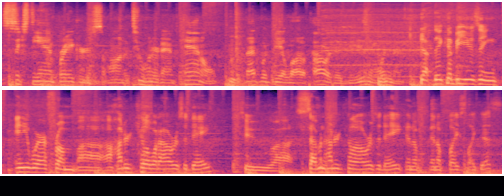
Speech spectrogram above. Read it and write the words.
60 amp breakers on a 200 amp panel. That would be a lot of power they'd be using, wouldn't it? Yeah, they could be using anywhere from uh, 100 kilowatt hours a day to uh, 700 kilowatt hours a day in a, in a place like this.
